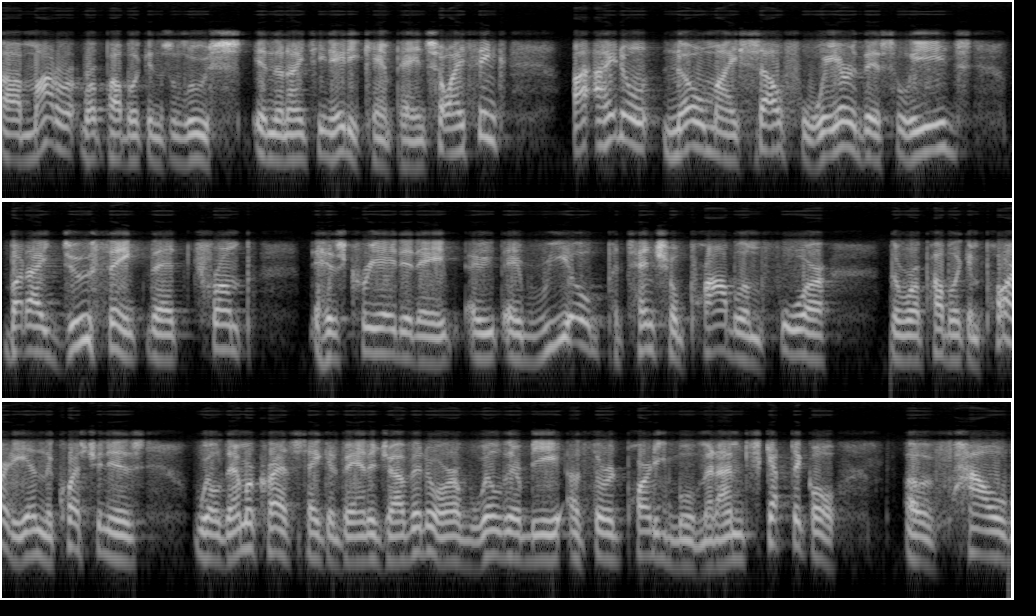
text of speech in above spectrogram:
uh, moderate Republicans loose in the 1980 campaign. So I think I, I don't know myself where this leads, but I do think that Trump has created a, a, a real potential problem for the Republican Party. And the question is, will Democrats take advantage of it or will there be a third party movement? I'm skeptical of how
